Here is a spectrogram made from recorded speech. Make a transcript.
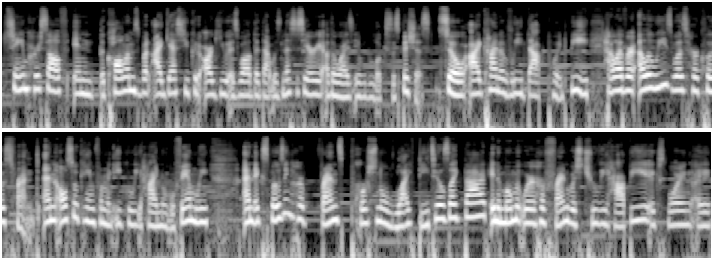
shame herself in the columns, but I guess you could argue as well that that was necessary, otherwise it would look suspicious. So I kind of lead that point B. However, However, Eloise was her close friend and also came from an equally high noble family, and exposing her friend's personal life details like that in a moment where her friend was truly happy, exploring a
